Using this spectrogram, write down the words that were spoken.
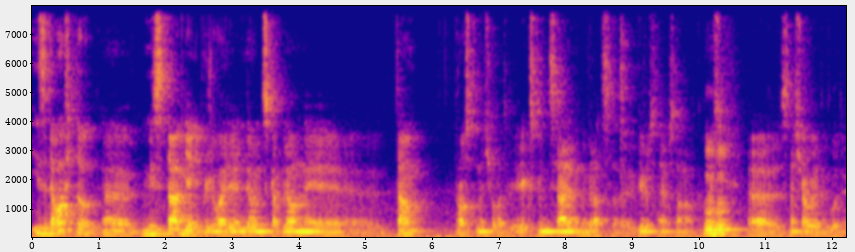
из-за того, что э, места, где они проживали, они довольно скопленные, э, там просто начала экспоненциально набираться вирусная обстановка. Угу. Есть, э, сначала это было так,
